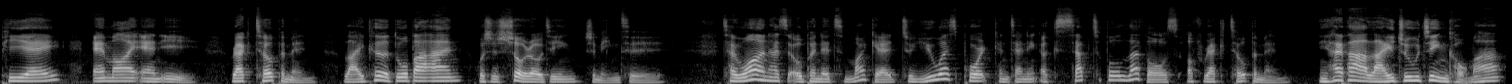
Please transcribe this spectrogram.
p a。Mine，ractopamine，莱克多巴胺或是瘦肉精是名词。Taiwan has opened its market to U.S. pork containing acceptable levels of ractopamine。你害怕莱猪进口吗？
